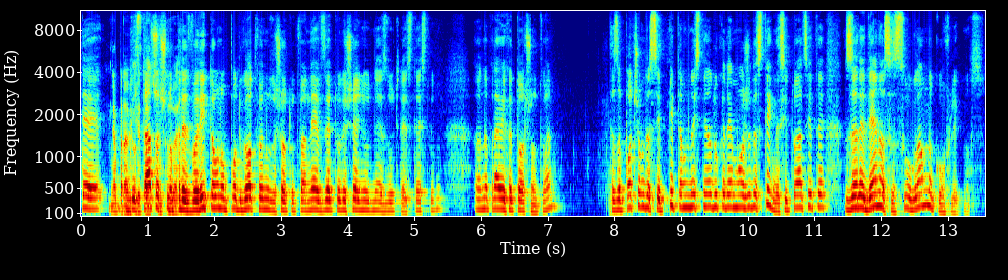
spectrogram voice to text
те Направиха достатъчно предварително подготвено, защото това не е взето решение от днес до утре, естествено, направиха точно това. Да започвам да се питам наистина докъде може да стигне. Ситуацията е заредена с огромна конфликтност.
